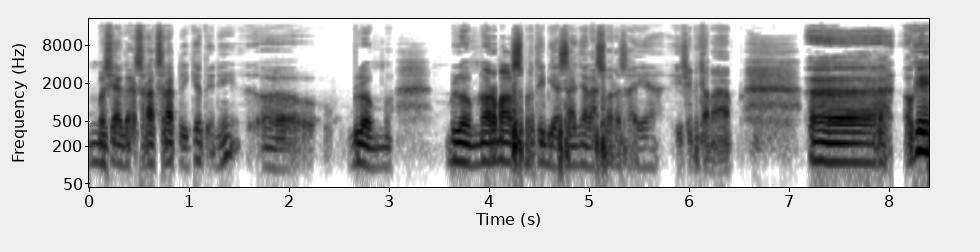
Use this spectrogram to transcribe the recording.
masih agak serak-serak dikit ini uh, belum belum normal seperti biasanya lah suara saya. Ya, saya minta maaf. Uh, Oke, okay,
